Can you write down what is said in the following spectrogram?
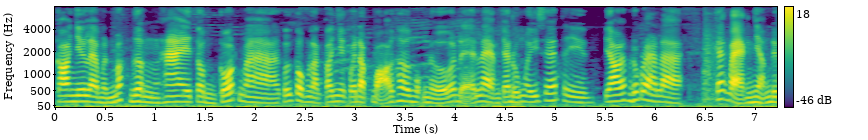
coi như là mình mất gần hai tuần code mà cuối cùng là coi như phải đập bỏ hơn một nửa để làm cho đúng ý sếp. Thì do rút ra là các bạn nhận được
